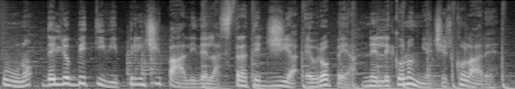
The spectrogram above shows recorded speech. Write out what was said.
uno degli obiettivi principali della strategia europea nell'economia circolare.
